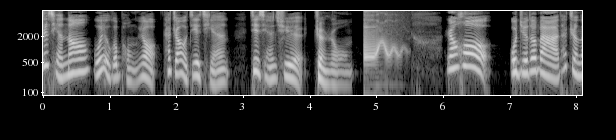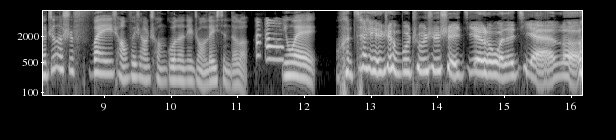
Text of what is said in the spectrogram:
之前呢，我有个朋友，他找我借钱，借钱去整容。然后我觉得吧，他整的真的是非常非常成功的那种类型的了，因为我再也认不出是谁借了我的钱了。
